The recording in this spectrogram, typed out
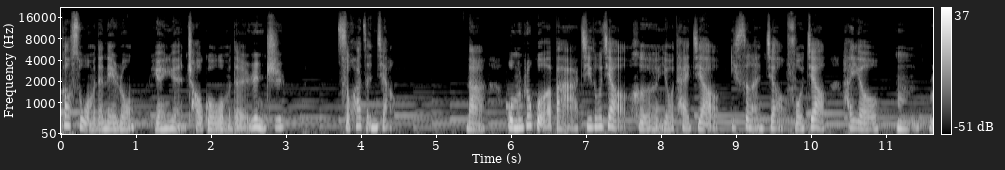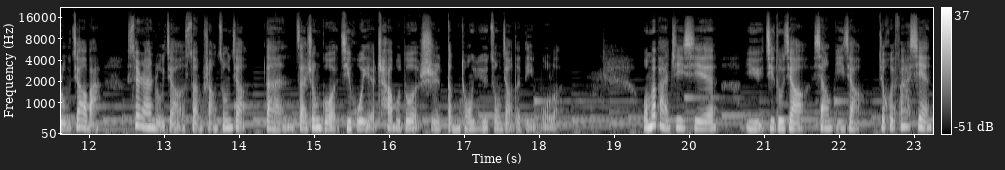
告诉我们的内容远远超过我们的认知。此话怎讲？那我们如果把基督教和犹太教、伊斯兰教、佛教，还有嗯儒教吧，虽然儒教算不上宗教，但在中国几乎也差不多是等同于宗教的地步了。我们把这些与基督教相比较，就会发现。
